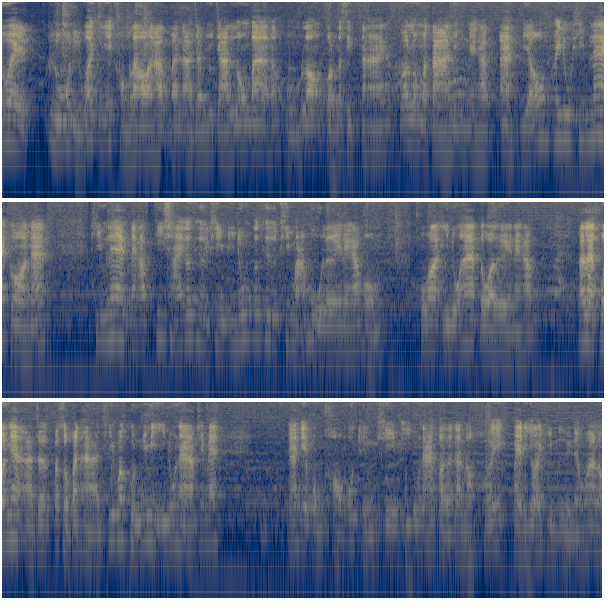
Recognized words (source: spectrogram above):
ด้วยรูหรือว่า EX ของเราอะครับมันอาจจะมีการล่มบ้างแล้วผมลองกดมาสิบตาก็ล่มมาตาหนึงนะครับอะเดี๋ยวให้ดูทีมแรกก่อนนะ ทีมแรกนะครับที่ใช้ก็คือทีมอินุก็คือทีมหมาหมูเลยนะครับผมเพราะว่าอินุ5ตัวเลยนะครับและหลายคนเนี่ยอาจจะประสบปัญหาที่ว่าคุณไม่มีอินุน้ำใช่ไหมงั้นเดี๋ยวผมขอพูดถึงทีมอินุน้ำก่อนแล้วกันเนาะค่อยไปทยอยทีมอื่นนะว่าเรา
